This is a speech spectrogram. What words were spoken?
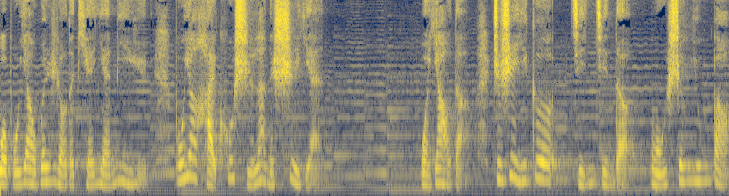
我不要温柔的甜言蜜语，不要海枯石烂的誓言。我要的只是一个紧紧的无声拥抱，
